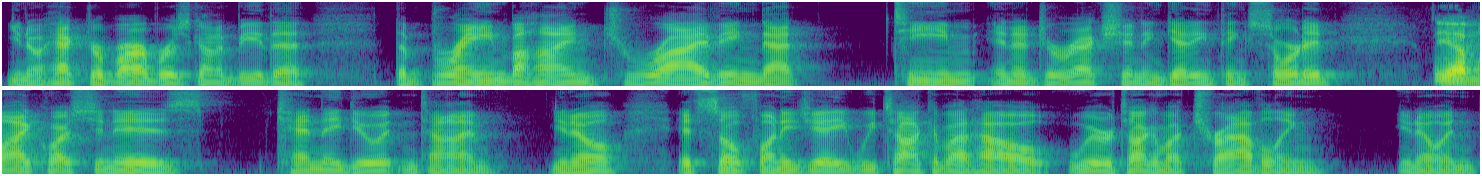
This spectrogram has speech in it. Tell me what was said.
you know Hector Barbera is going to be the the brain behind driving that team in a direction and getting things sorted. Yeah. My question is, can they do it in time? You know, it's so funny, Jay. We talk about how we were talking about traveling, you know, and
